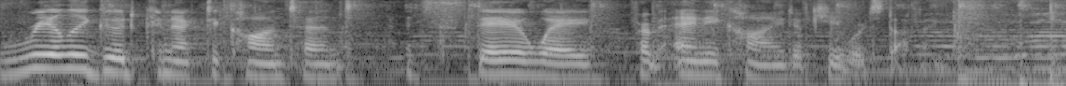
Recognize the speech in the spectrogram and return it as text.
really good connected content and stay away from any kind of keyword stuffing.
